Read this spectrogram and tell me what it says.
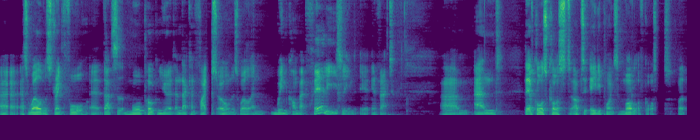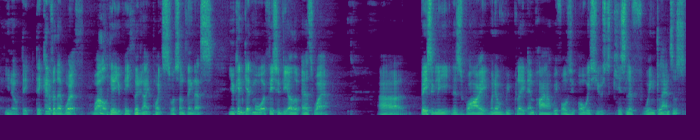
uh, as well with strength four. Uh, that's a more potent unit, and that can fight its own as well and win combat fairly easily. In, in fact, um, and They of course cost up to 80 points a model, of course, but you know they they kind of for their worth. While Mm-hmm. here you pay 39 points for something that's you can get more efficiently other elsewhere. Uh, basically, this is why whenever we played Empire, we've also always used Kislev winged lances.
